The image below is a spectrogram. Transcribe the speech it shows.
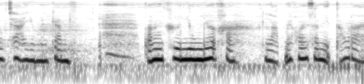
ลูกชายอยู่เหมือนกัน ตอนกลางคืนยุงเยอะค่ะ หลับไม่ค่อยสนิทเท่าไหร่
